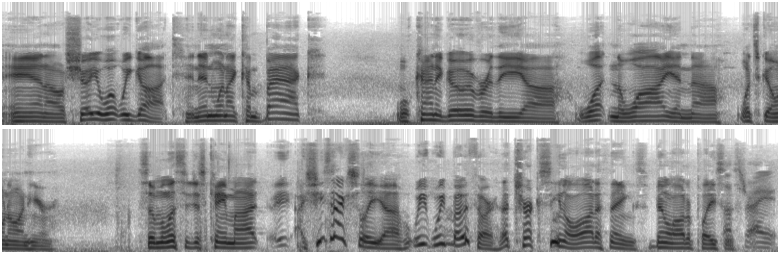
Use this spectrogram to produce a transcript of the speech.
and I'll show you what we got. And then when I come back, we'll kind of go over the uh, what and the why and uh, what's going on here. So Melissa just came out. She's actually, uh, we, we both are. That truck's seen a lot of things, been a lot of places. That's right.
